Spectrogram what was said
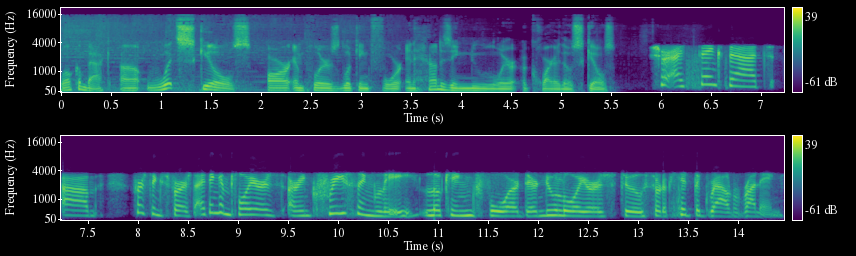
Welcome back. Uh, what skills are employers looking for, and how does a new lawyer acquire those skills? Sure. I think that um, first things first, I think employers are increasingly looking for their new lawyers to sort of hit the ground running.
